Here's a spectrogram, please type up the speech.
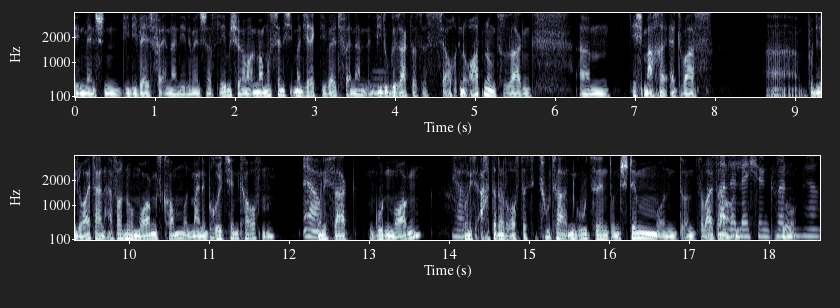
den Menschen, die die Welt verändern, die den Menschen das Leben schön machen. Und man muss ja nicht immer direkt die Welt verändern. Wie du gesagt hast, ist es ja auch in Ordnung zu sagen, ähm, ich mache etwas, äh, wo die Leute halt einfach nur morgens kommen und meine Brötchen kaufen. Ja. Und ich sag guten Morgen. Ja. Und ich achte darauf, dass die Zutaten gut sind und stimmen und, und so Dass weiter. alle Und lächeln können, ja.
